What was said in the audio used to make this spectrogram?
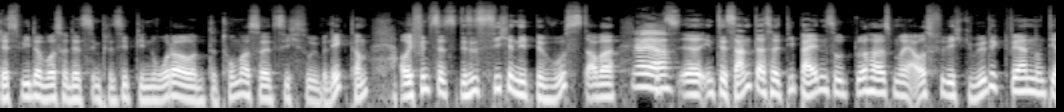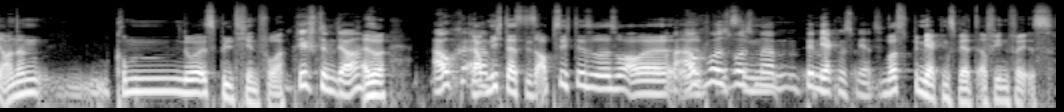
das wieder, was halt jetzt im Prinzip die Nora und der Thomas halt sich so überlegt haben. Aber ich finde es jetzt, das ist sicher nicht bewusst, aber Ja, ja. es ist äh, interessant, dass halt die beiden so durchaus mal ausführlich gewürdigt werden und die anderen kommen nur als Bildchen vor. Das stimmt, ja. Also auch, ich glaube ähm, nicht, dass das Absicht ist oder so, aber, aber auch äh, was, was man bemerkenswert. was bemerkenswert auf jeden Fall ist.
